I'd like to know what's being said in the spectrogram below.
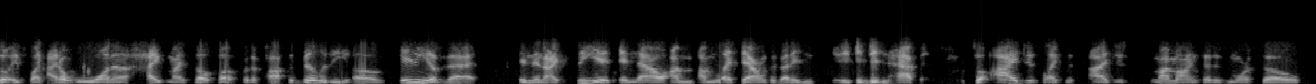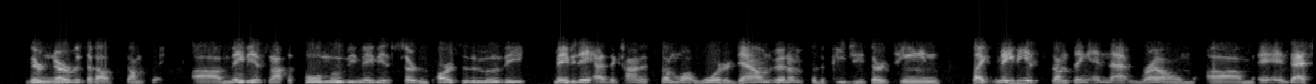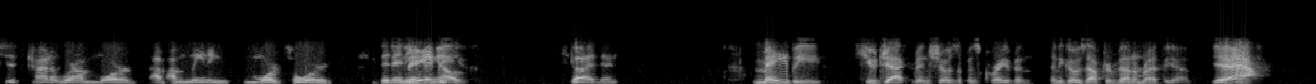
So it's like I don't want to hype myself up for the possibility of any of that, and then I see it, and now I'm I'm let down because I didn't it, it didn't happen. So I just like this. I just my mindset is more so they're nervous about something. Uh, maybe it's not the full movie. Maybe it's certain parts of the movie. Maybe they had to kind of somewhat watered down Venom for the PG-13. Like maybe it's something in that realm, um, and, and that's just kind of where I'm more. I'm, I'm leaning more toward than anything Maybe. else. Go ahead, then. Maybe Hugh Jackman shows up as Kraven and he goes after Venom right at the end. Yeah.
